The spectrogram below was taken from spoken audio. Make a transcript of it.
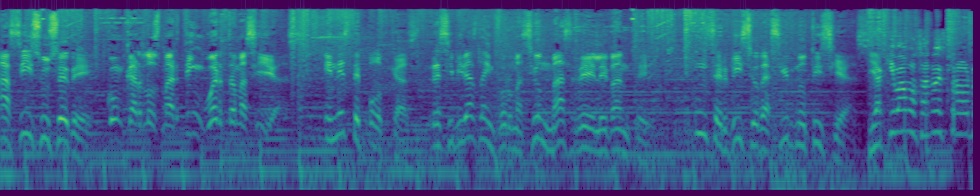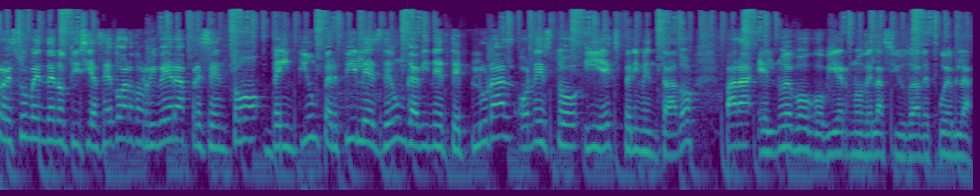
Así sucede con Carlos Martín Huerta Macías. En este podcast recibirás la información más relevante. Un servicio de Asir Noticias. Y aquí vamos a nuestro resumen de noticias. Eduardo Rivera presentó 21 perfiles de un gabinete plural, honesto y experimentado para el nuevo gobierno de la ciudad de Puebla.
